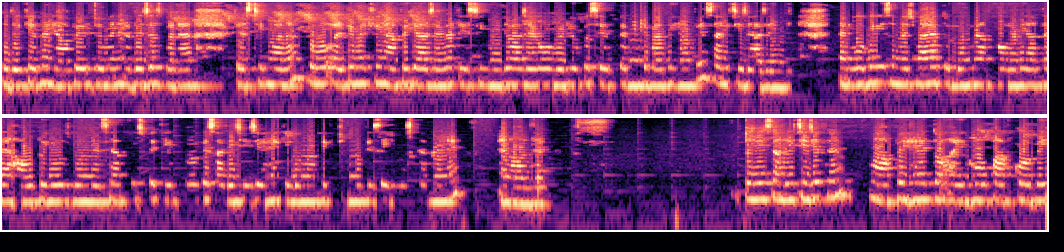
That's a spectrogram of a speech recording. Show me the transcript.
तो देखिए ना यहाँ पे जो मैंने अभी जस्ट बनाया टेस्टिंग वाला तो अल्टीमेटली यहाँ पे क्या आ जाएगा टेस्टिंग वीडियो आ जाएगा, वो वीडियो को सेव करने के बाद यहाँ पे सारी चीज़ें आ जाएँगी। एंड वो भी नहीं समझ में आया तो लूम में आपको ऑलरेडी आता है हाउ टू यूज़ लूम जैसे आप इस पर क्लिक करोगे, सारी चीज़ें हैं कि लूम एप्लीकेशन को कैसे यूज़ करना है एंड ऑल दैट तो ये सारी चीज़ें फ्रेंड वहाँ पे है तो आई होप आपको अभी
